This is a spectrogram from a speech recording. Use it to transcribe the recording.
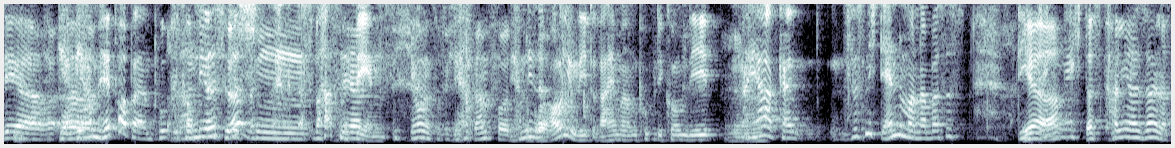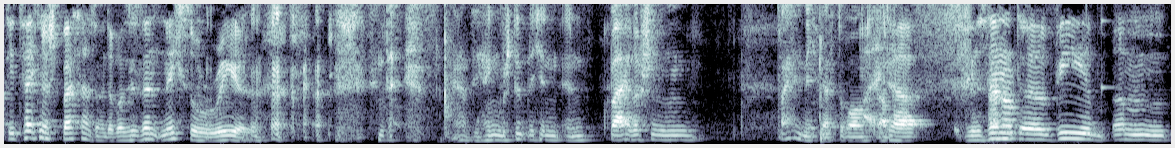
der. Ja, wir äh, haben Hip-Hopper im Publikum, die uns hören. Das, war's mit denen. Reaktion. Jetzt habe ich ein Fremdwort Wir haben diese. Audioliedreime im Publikum, die, naja, kein, es ist nicht Dendemann, aber es ist, die Ja, denken echt, das kann ja sein, dass die technisch besser sind, aber sie sind nicht so real. ja, sie hängen bestimmt nicht in, in bayerischen, weiß ich nicht, Restaurants ab. Alter, wir sind, äh, wie ähm,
